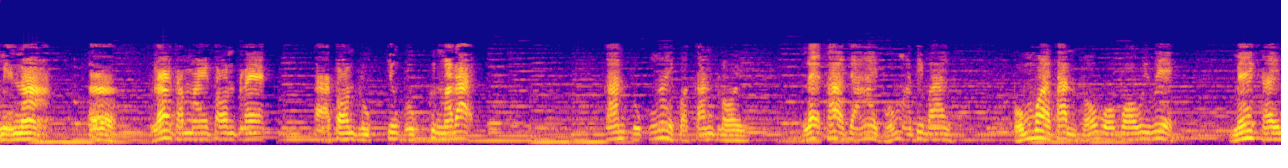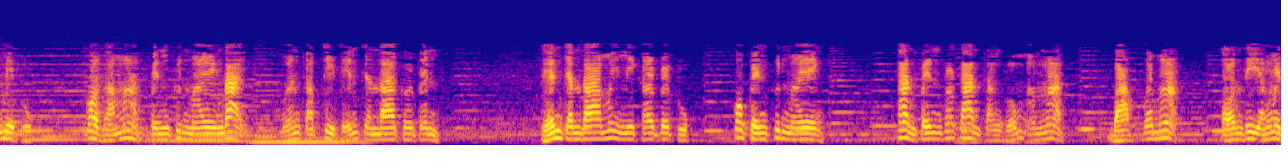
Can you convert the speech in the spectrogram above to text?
มีหน้า เออ แล้วทำไมตอนแปลกอ่ตอนปลุกจึงปลุกขึ้นมาได้ การปลุกง่ายกว่าการปล่อย และถ้าจะให้ผมอธิบาย ผมว่าท่านสวปวิเวก แม้ใครไม่ปลุก ก็สามารถเป็นขึ้นมาเองได้ เหมือนกับที่เถนจันดาเคยเป็นเถนจันดาไม่มีใครไปปลุก ก็เป็นขึ้นมาเอง ท่านเป็นเพราะท่านสั่งสมอำนาจ บาปไว้มาก ตอนที่ยังไม่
